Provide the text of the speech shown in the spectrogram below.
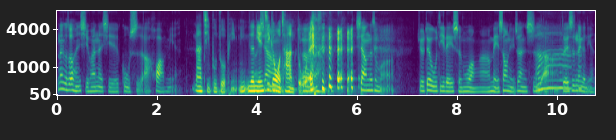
那个时候很喜欢那些故事啊画面。那几部作品？你你的年纪跟我差很多哎、欸，像那什么。绝对无敌雷神王啊，美少女战士啊，啊对，是那个年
